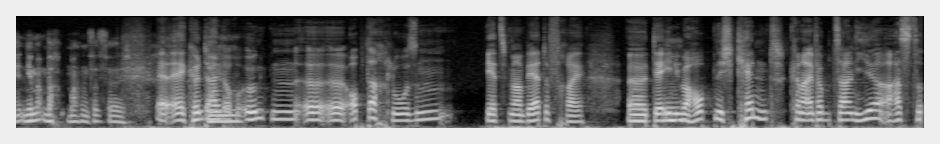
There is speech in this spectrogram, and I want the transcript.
Nee, mach, mach, mach uns das fertig. Er, er könnte halt Ähm. auch irgendeinen äh, äh, Obdachlosen, jetzt mal wertefrei, äh, der ihn Mhm. überhaupt nicht kennt, kann er einfach bezahlen, hier hast du,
